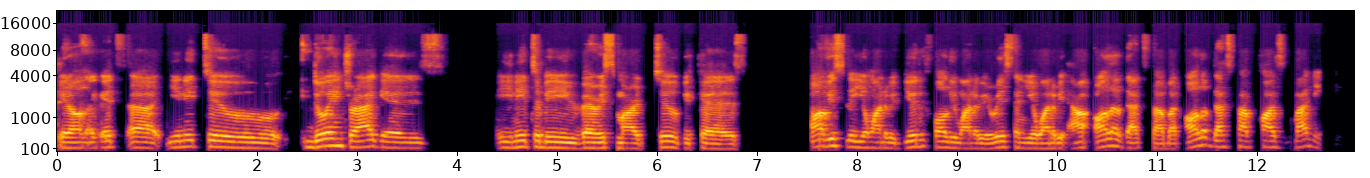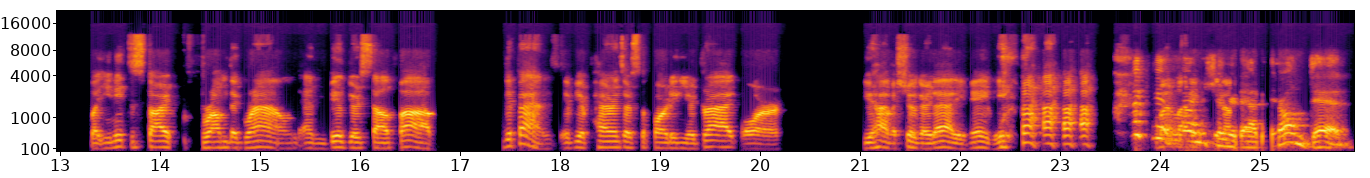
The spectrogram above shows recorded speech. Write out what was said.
You know, like it's uh you need to doing drag is you need to be very smart too because obviously you want to be beautiful, you want to be recent, you want to be all of that stuff, but all of that stuff costs money but you need to start from the ground and build yourself up. Depends if your parents are supporting your drag or you have a sugar daddy, maybe. I can't but like, find sugar know. daddy. They're all dead.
